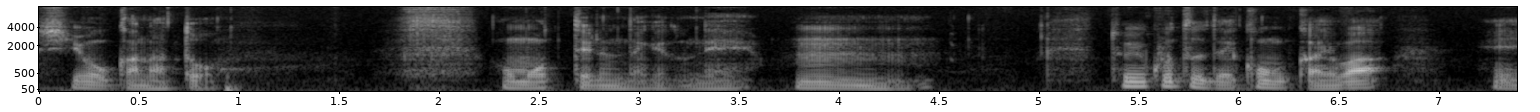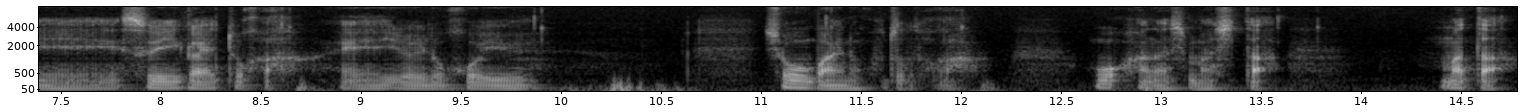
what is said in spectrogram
しようかなと思ってるんだけどね。うん。ということで今回は、えー、水害とか、えー、いろいろこういう商売のこととかを話しました。また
